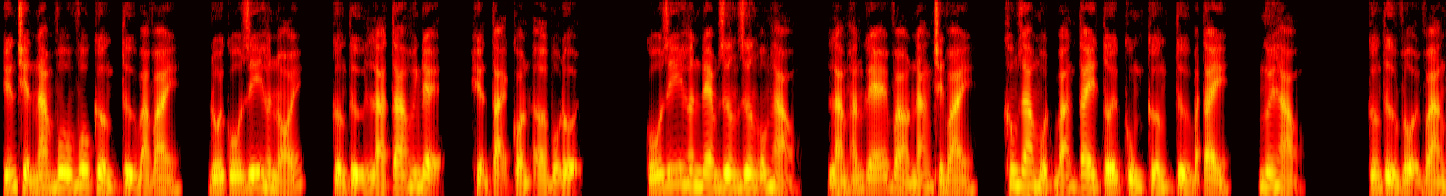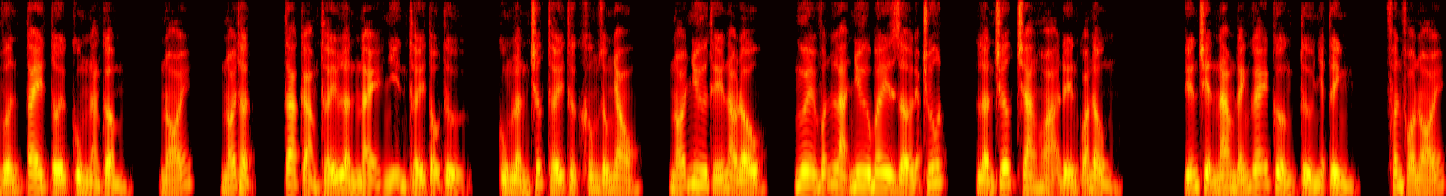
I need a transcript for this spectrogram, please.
Tiến triển nam vô vô cường tử bả vai, đối cố dĩ hân nói, cường tử là ta huynh đệ, hiện tại còn ở bộ đội. Cố dĩ hân đem dương dương ôm hảo, làm hắn ghé vào nàng trên vai, không ra một bàn tay tới cùng cường tử bắt tay, ngươi hảo. Cường tử vội vàng vươn tay tới cùng nàng cầm, nói, nói thật, ta cảm thấy lần này nhìn thấy tẩu tử, cùng lần trước thấy thực không giống nhau, nói như thế nào đâu, ngươi vẫn là như bây giờ đẹp chút, lần trước trang họa đến quán đồng. Tiến triển nam đánh gãy cường tử nhiệt tình, phân phó nói,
